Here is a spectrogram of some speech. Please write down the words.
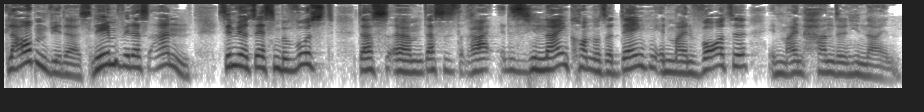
Glauben wir das? Nehmen wir das an? Sind wir uns dessen bewusst, dass, ähm, dass, es, dass es hineinkommt, unser Denken in meine Worte, in mein Handeln hinein?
